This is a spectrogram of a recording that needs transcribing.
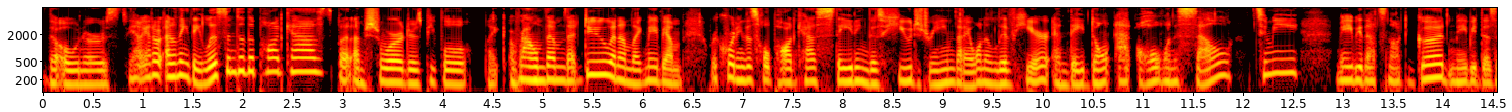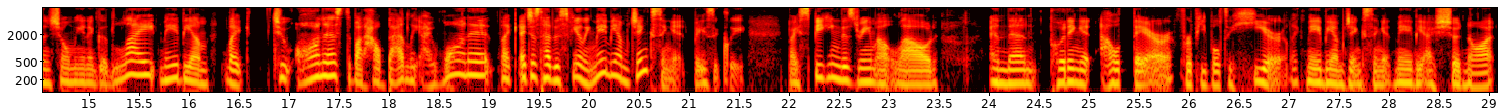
the owners. Yeah, I don't I don't think they listen to the podcast, but I'm sure there's people like around them that do and I'm like maybe I'm recording this whole podcast stating this huge dream that I want to live here and they don't at all want to sell to me. Maybe that's not good. Maybe it doesn't show me in a good light. Maybe I'm like too honest about how badly I want it. Like I just had this feeling maybe I'm jinxing it basically by speaking this dream out loud and then putting it out there for people to hear. Like maybe I'm jinxing it, maybe I should not.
